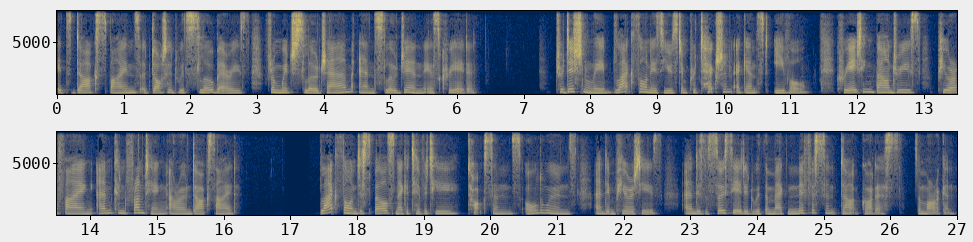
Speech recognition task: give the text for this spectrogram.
Its dark spines are dotted with sloe berries, from which sloe jam and sloe gin is created. Traditionally, blackthorn is used in protection against evil, creating boundaries, purifying, and confronting our own dark side. Blackthorn dispels negativity, toxins, old wounds, and impurities, and is associated with the magnificent dark goddess, the Morrigan.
